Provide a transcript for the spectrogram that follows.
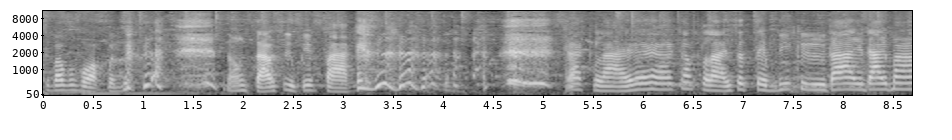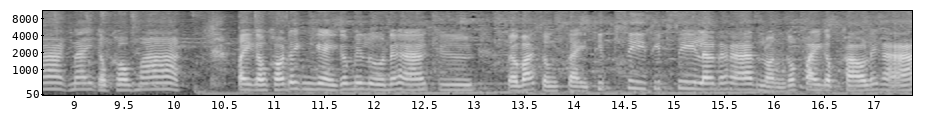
สิบ่าบ่บอกเพิ่นน้องสาวซื้อไปฝาก คักหลายนะคะคักหลายสเต็ปนี่คือได้ได้มากได้กับเขามาก ไปกับเขาได้ไงก็ไม่รู้นะคะ คือแบบว่าสงสัยทิปซี่ทิปซี่แล้วนะคะ หล่อนก็ไปกับเขาเลยค่ะอ่า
